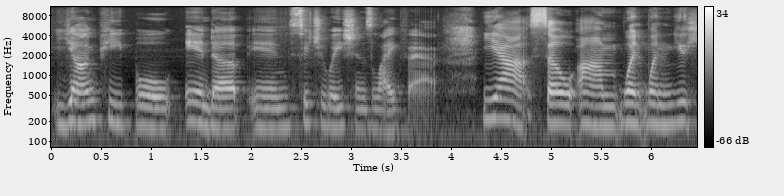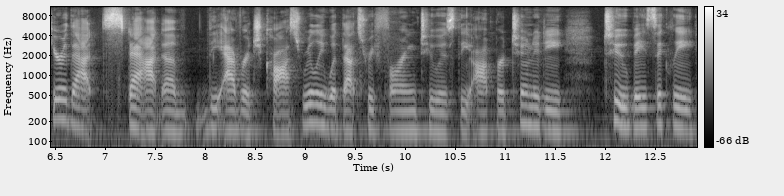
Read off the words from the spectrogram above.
young people end up in situations like that? Yeah, so um, when, when you hear that stat of the average cost, really what that's referring to is the opportunity to basically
